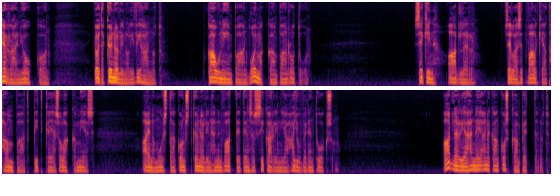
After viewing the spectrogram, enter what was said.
herrain joukkoon, joita Könölin oli vihannut, kauniimpaan, voimakkaampaan rotuun. Sekin Adler, sellaiset valkeat hampaat, pitkä ja solakka mies, aina muistaa Konst Könölin hänen vaatteetensa sikarin ja hajuveden tuoksun. Adleria hän ei ainakaan koskaan pettänyt.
